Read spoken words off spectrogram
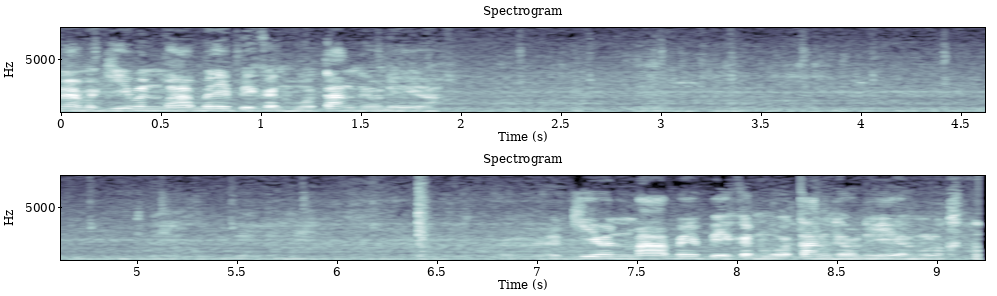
แม่เมื่อกี้มันมาไม่ได้เบรกกันหัวตั้งแถวนี้เหรอเมื่อกี้มันมาไม่เบรกกันหัวตั้งแถวนี้เหรอแล้วก็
